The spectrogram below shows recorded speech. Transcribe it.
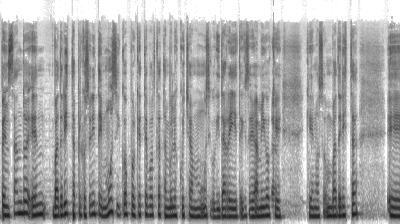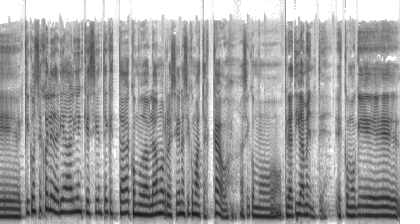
pensando en bateristas, percusionistas y músicos, porque este podcast también lo escuchan músicos, guitarristas, amigos que, que no son bateristas. Eh, ¿Qué consejo le daría a alguien que siente que está, como hablábamos recién, así como atascado, así como creativamente? Es como que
